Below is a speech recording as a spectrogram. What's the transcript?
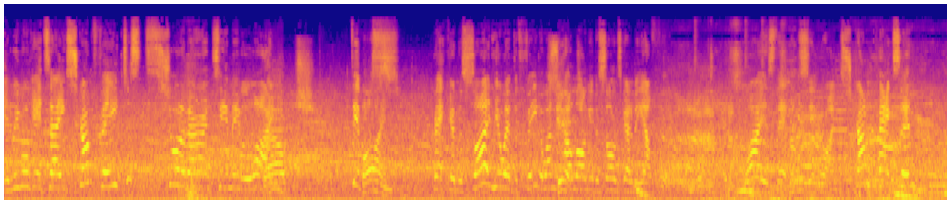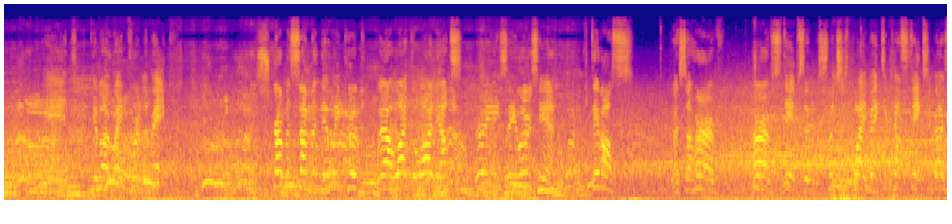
And we will get a scrum feed just short of our own 10 metre line. Ouch. Devos back in the side. He'll have the feed. I wonder Set. how long Everson's going to be out for. Why is that not set right? Scrum packs in. And Gibbo wait for it at the back. Scrum is something that we could, well, like the lineouts, very easily lose here. Devos goes to Herb. Herb steps and switches play back to Castex, who goes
